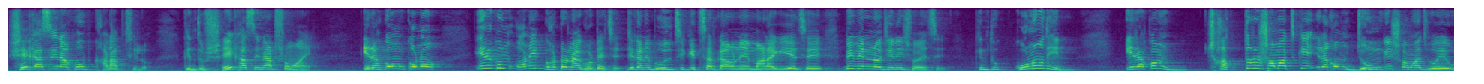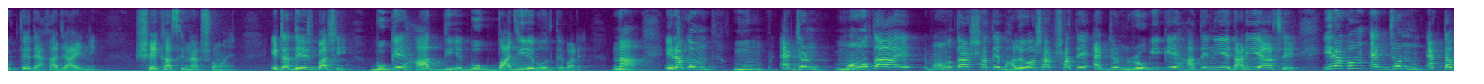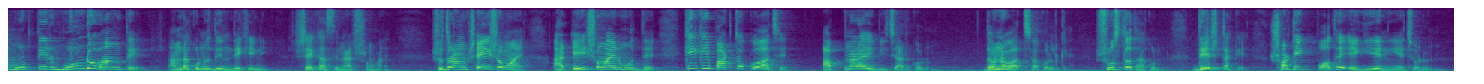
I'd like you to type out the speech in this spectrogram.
শেখ হাসিনা খুব খারাপ ছিল, কিন্তু শেখ হাসিনার সময় এরকম কোনো, এরকম অনেক ঘটনা ঘটেছে, যেখানে ভুল চিকিৎসার কারণে মারা গিয়েছে, বিভিন্ন জিনিস হয়েছে। কিন্তু কোনো দিন এরকম ছাত্র সমাজকে এরকম জঙ্গি সমাজ হয়ে উঠতে দেখা যায়নি শেখ হাসিনার সময়। এটা দেশবাসী বুকে হাত দিয়ে, বুক বাজিয়ে বলতে পারে। না, এরকম একজন মমতায়, মমতার সাথে, ভালোবাসার সাথে একজন রোগীকে হাতে নিয়ে দাঁড়িয়ে আছে, এরকম একজন একটা মূর্তির মুন্ডু ভাঙতে আমরা কোনো দিন দেখিনি শেখ হাসিনার সময়। সুতরাং সেই সময় আর এই সময়ের মধ্যে কি কি পার্থক্য আছে আপনারাই বিচার করুন। ধন্যবাদ সকলকে। সুস্থ থাকুন। দেশটাকে সঠিক পথে এগিয়ে নিয়ে চলুন।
